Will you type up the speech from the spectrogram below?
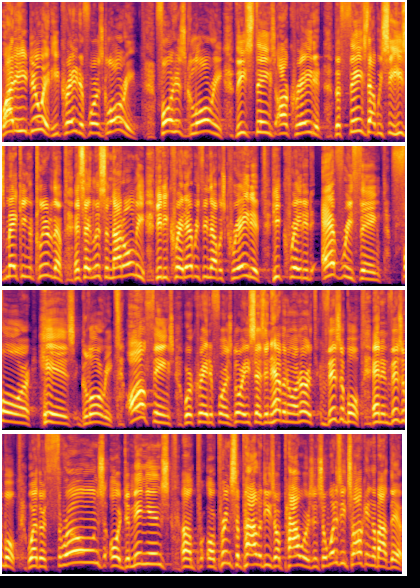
Why did he do it? He created it for his glory. For his glory, these things are created. The things that we see, he's making it clear to them and saying, listen, not only did he create everything that was created, he created everything for his glory. All things were created for his glory. He says, in heaven or on earth, visible and invisible, whether thrones or dominions um, or principalities or powers. And so, what is he talking about there?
